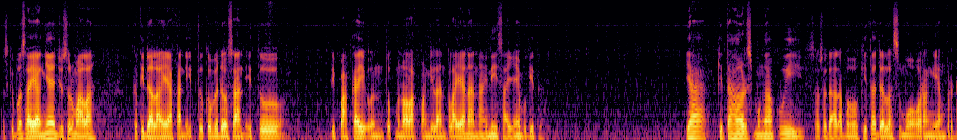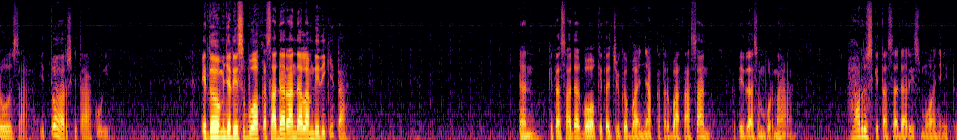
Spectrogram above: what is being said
Meskipun sayangnya justru malah ketidaklayakan itu, keberdosaan itu dipakai untuk menolak panggilan pelayanan. Nah ini sayangnya begitu. Ya kita harus mengakui saudara bahwa kita adalah semua orang yang berdosa. Itu harus kita akui. Itu menjadi sebuah kesadaran dalam diri kita. Dan kita sadar bahwa kita juga banyak keterbatasan, ketidaksempurnaan. Harus kita sadari semuanya itu.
